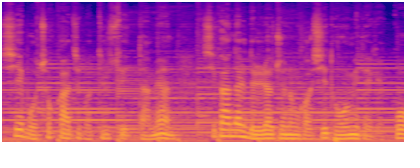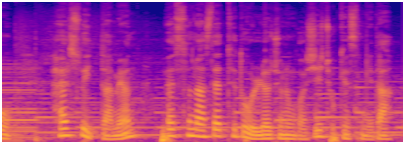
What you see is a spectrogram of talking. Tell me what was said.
15초까지 버틸 수 있다면 시간을 늘려주는 것이 도움이 되겠고 할 수 있다면 횟수나 세트도 올려주는 것이 좋겠습니다.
